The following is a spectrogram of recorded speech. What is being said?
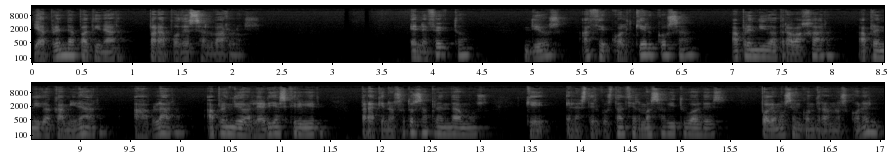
y aprende a patinar para poder salvarlos. En efecto, Dios hace cualquier cosa, ha aprendido a trabajar, ha aprendido a caminar, a hablar, ha aprendido a leer y a escribir para que nosotros aprendamos que en las circunstancias más habituales podemos encontrarnos con Él.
